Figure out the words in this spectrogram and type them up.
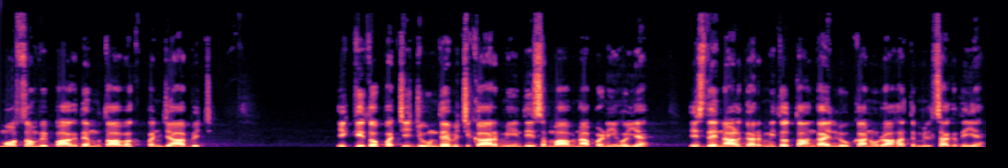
ਮੌਸਮ ਵਿਭਾਗ ਦੇ ਮੁਤਾਬਕ ਪੰਜਾਬ ਵਿੱਚ 21 ਤੋਂ 25 ਜੂਨ ਦੇ ਵਿਚਕਾਰ ਮੀਂਹ ਦੀ ਸੰਭਾਵਨਾ ਬਣੀ ਹੋਈ ਹੈ। ਇਸ ਦੇ ਨਾਲ ਗਰਮੀ ਤੋਂ ਤੰਗ ਆਏ ਲੋਕਾਂ ਨੂੰ ਰਾਹਤ ਮਿਲ ਸਕਦੀ ਹੈ।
